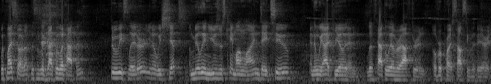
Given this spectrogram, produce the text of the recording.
With my startup, this is exactly what happened. Three weeks later, you know, we shipped, a million users came online, day two, and then we IPO'd and lived happily ever after in overpriced housing in the Bay Area.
